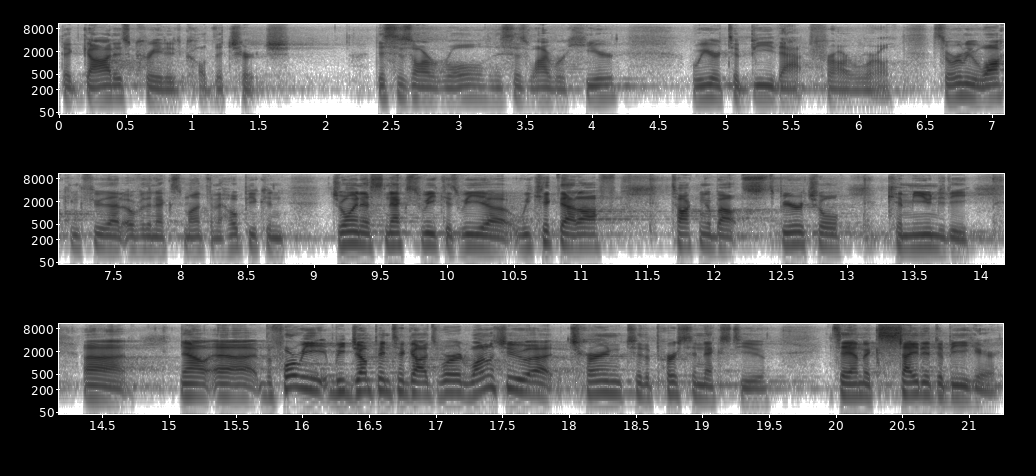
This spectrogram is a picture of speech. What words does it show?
that God has created called the church. This is our role, this is why we're here. We are to be that for our world. So, we're going to be walking through that over the next month, and I hope you can join us next week as we, uh, we kick that off talking about spiritual community. Uh, now, uh, before we, we jump into God's word, why don't you uh, turn to the person next to you and say, I'm excited to be here. Can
